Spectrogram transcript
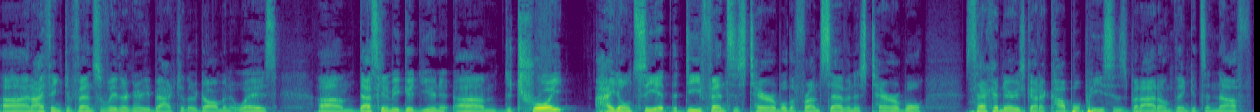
uh, and I think defensively they're going to be back to their dominant ways. Um, that's going to be a good unit. Um, Detroit, I don't see it. The defense is terrible. The front seven is terrible. Secondary's got a couple pieces, but I don't think it's enough.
